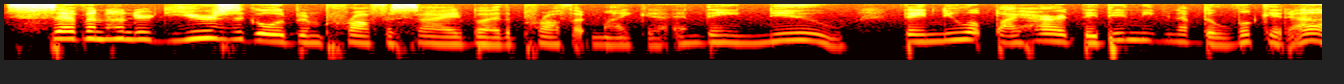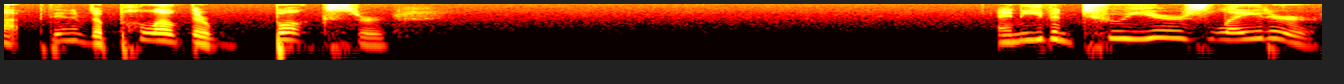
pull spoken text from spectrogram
700 years ago had been prophesied by the prophet Micah, and they knew. They knew it by heart. They didn't even have to look it up, they didn't have to pull out their books or. And even two years later,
